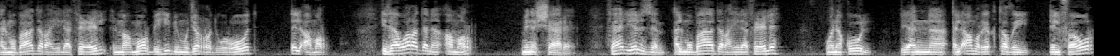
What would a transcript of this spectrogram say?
المبادرة إلى فعل المأمور به بمجرد ورود الأمر. إذا وردنا أمر من الشارع فهل يلزم المبادرة إلى فعله؟ ونقول بأن الأمر يقتضي الفور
